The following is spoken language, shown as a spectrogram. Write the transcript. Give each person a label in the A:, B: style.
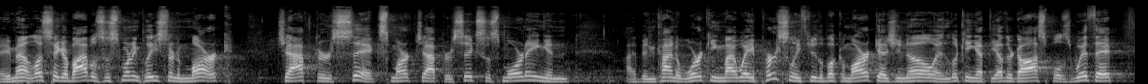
A: Amen. Let's take our Bibles this morning. Please turn to Mark chapter 6. Mark chapter 6 this morning. And I've been kind of working my way personally through the book of Mark, as you know, and looking at the other Gospels with it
